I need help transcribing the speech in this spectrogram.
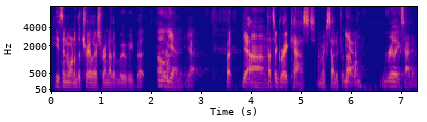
he's in one of the trailers for another movie, but Oh yeah, Um, yeah. but yeah, Um, that's a great cast. I'm excited for that yeah, one. Really excited.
